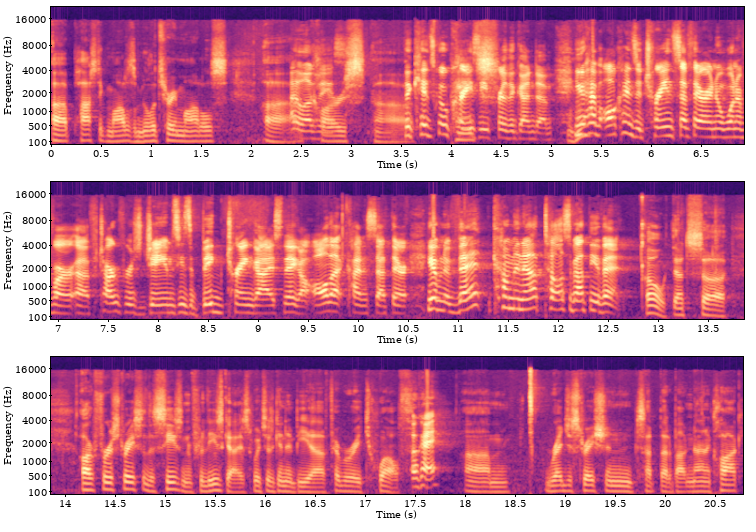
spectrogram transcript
Uh, plastic models, military models, uh, I love cars. these. Uh, the kids go crazy for the Gundam. Mm-hmm. You have all kinds of train stuff there. I know one of our uh, photographers, James, he's a big train guy, so they got all that kind of stuff there. You have an event coming up. Tell us about the event. Oh, that's uh, our first race of the season for these guys, which is going to be uh, February 12th. Okay. Um, registration up at about 9 o'clock,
